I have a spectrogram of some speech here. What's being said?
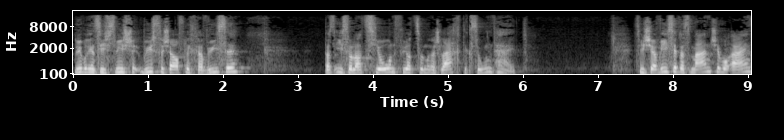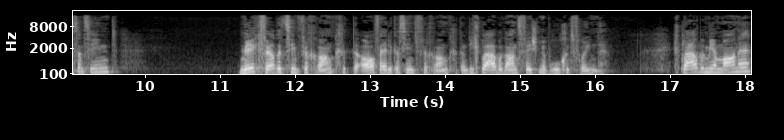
Und übrigens ist es wissenschaftlich erwiesen, dass Isolation führt zu einer schlechten Gesundheit. Es ist erwiesen, dass Menschen, die einsam sind, mehr gefährdet sind für Krankheiten, anfälliger sind für Krankheiten. Und ich glaube ganz fest, wir brauchen Freunde. Ich glaube, wir Männer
